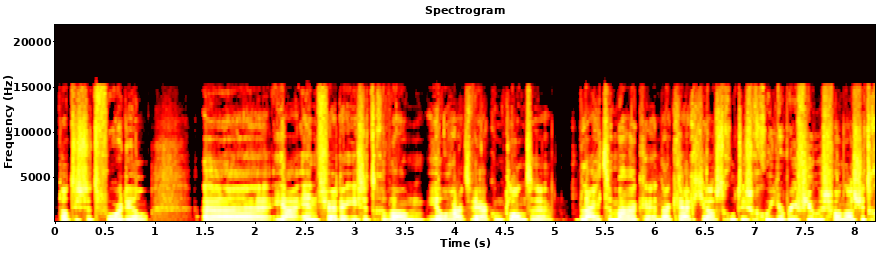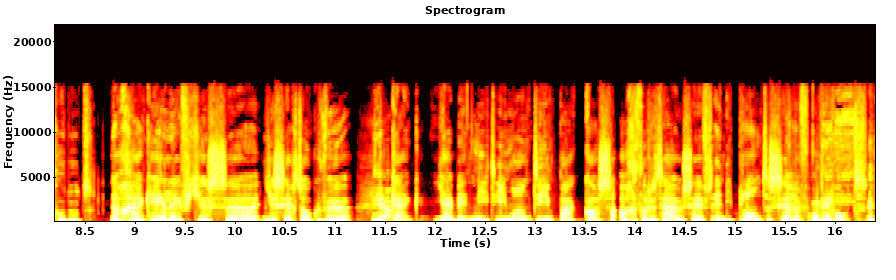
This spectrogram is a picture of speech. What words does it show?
Dat is het voordeel. Uh, ja, en verder is het gewoon heel hard werk om klanten blij te maken. En daar krijg je als het goed is goede reviews van als je het goed doet. Nou ga ik heel eventjes, uh, je zegt ook we. Ja. Kijk, jij bent niet iemand die een paar kassen achter het huis heeft... en die planten zelf oppot. Nee.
